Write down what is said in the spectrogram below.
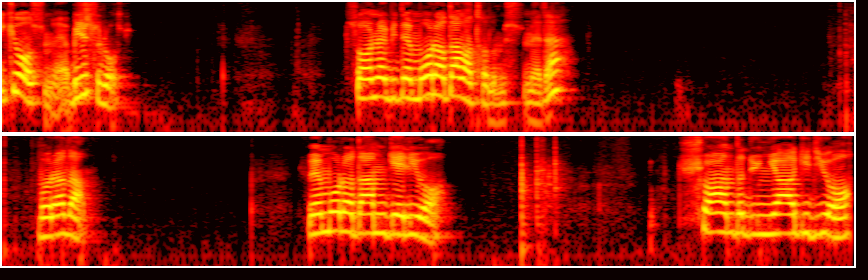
İki olsun ya bir sürü olsun. Sonra bir de mor adam atalım üstüne de. Mor adam. Ve mor adam geliyor. Şu anda dünya gidiyor.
